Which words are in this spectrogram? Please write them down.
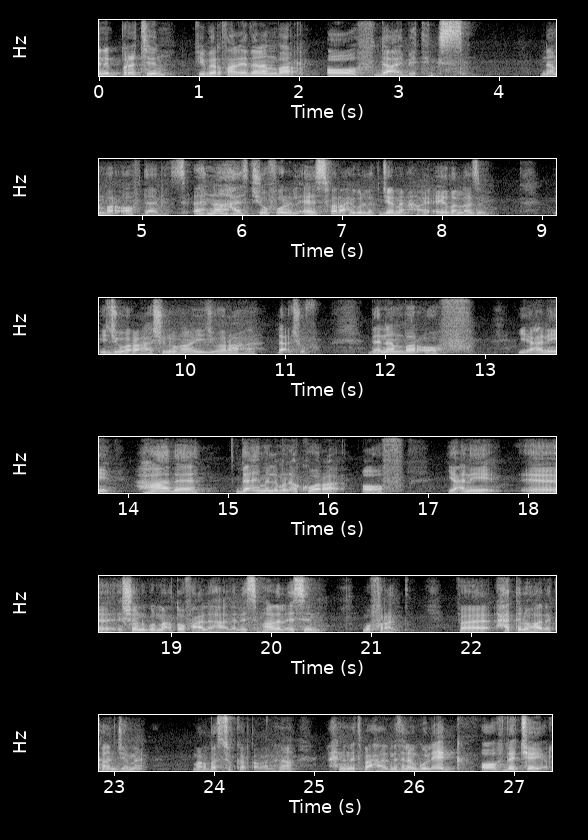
In Britain في بريطانيا the number of diabetics. Number of diabetics هنا حتشوفون الاس فراح يقول لك جمع هاي أيضا لازم يجي وراها. شنو هاي يجي وراها؟ لا شوف the number of. يعني هذا دائما لما أكو وراء of يعني آه شلون نقول معطوف على هذا الاسم؟ هذا الاسم مفرد. فحتى لو هذا كان جمع مرضى السكر طبعا هنا إحنا نتبع هذا. مثلا نقول of the chair.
